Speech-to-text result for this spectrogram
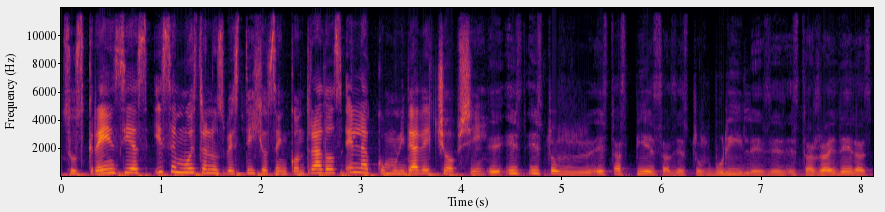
sus creencias y se muestran los vestigios encontrados en la comunidad de Chopshi. Eh, estas piezas, estos buriles, estas raideras,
